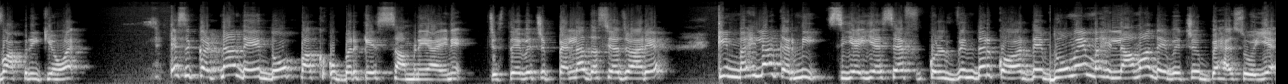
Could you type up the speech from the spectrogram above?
ਵਾਪਰੀ ਕਿਉਂ ਹੈ? ਇਸ ਘਟਨਾ ਦੇ ਦੋ ਪੱਖ ਉੱਭਰ ਕੇ ਸਾਹਮਣੇ ਆਏ ਨੇ, ਜਿਸ ਦੇ ਵਿੱਚ ਪਹਿਲਾ ਦੱਸਿਆ ਜਾ ਰਿਹਾ ਹੈ ਕਿ ਮਹਿਲਾ ਕਰਮੀ ਸੀਆਈਐਸਐਫ ਕੁਲਵਿੰਦਰ ਕੌਰ ਦੇ ਦੋਵੇਂ ਮਹਿਲਾਵਾਂ ਦੇ ਵਿੱਚ ਬਹਿਸ ਹੋਈ ਹੈ।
